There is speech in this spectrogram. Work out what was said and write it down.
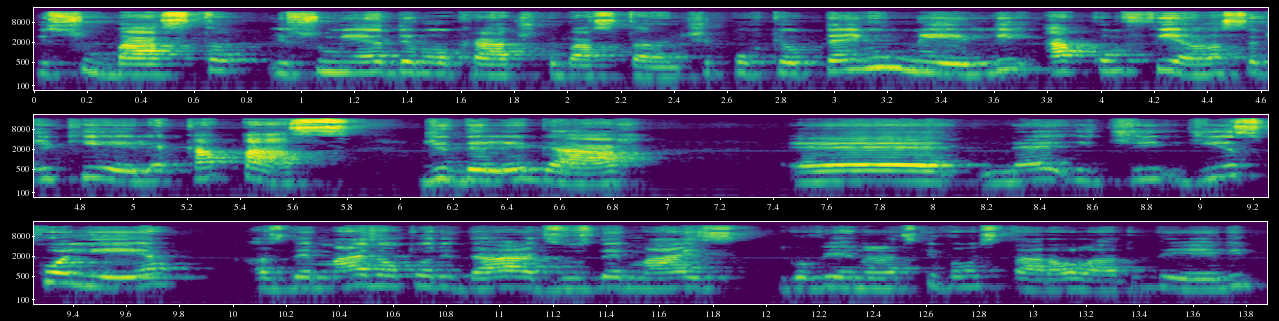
isso basta, isso me é democrático bastante, porque eu tenho nele a confiança de que ele é capaz de delegar é, né, e de, de escolher as demais autoridades, os demais governantes que vão estar ao lado dele,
